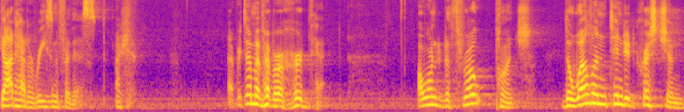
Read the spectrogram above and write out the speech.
God had a reason for this. Every time I've ever heard that, I wanted to throat punch the well intended Christian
